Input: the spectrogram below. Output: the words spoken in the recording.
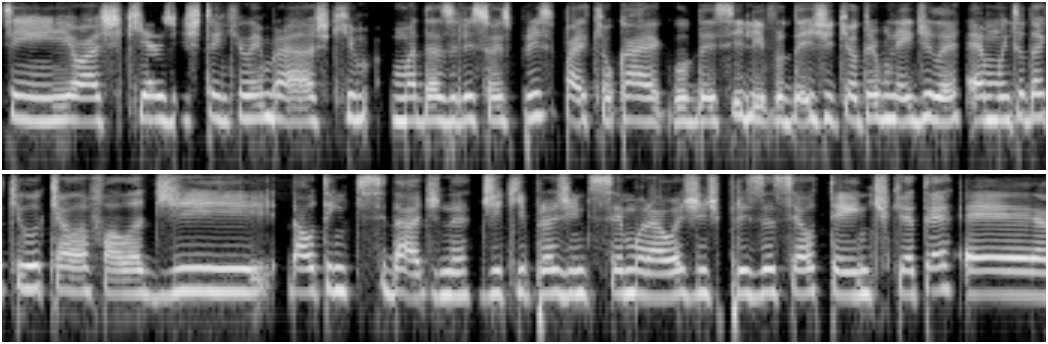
Sim, eu acho que a gente tem que lembrar. Acho que uma das lições principais que eu carrego desse livro, desde que eu terminei de ler, é muito daquilo que ela fala de da autenticidade, né? De que pra gente ser moral, a gente precisa ser autêntico. E até é,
